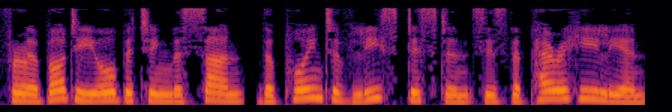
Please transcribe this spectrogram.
For a body orbiting the Sun, the point of least distance is the perihelion,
